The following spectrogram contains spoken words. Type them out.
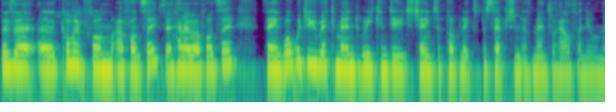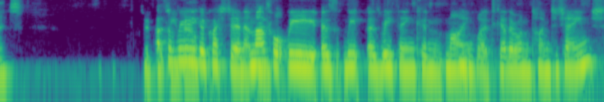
there's a, a, comment from Alfonso. So hello, Alfonso, saying, what would you recommend we can do to change the public's perception of mental health and illness? That's a really about, good question, and that's yeah. what we, as we as Rethink and Mind, mm. work together on Time to Change.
